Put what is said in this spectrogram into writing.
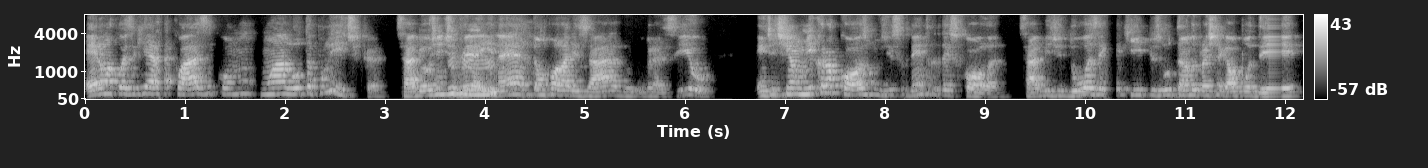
era uma coisa que era quase como uma luta política, sabe? Hoje a gente uhum. vê aí, uhum. né, tão polarizado o Brasil, a gente tinha um microcosmo disso dentro da escola, sabe? De duas equipes lutando para chegar ao poder.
